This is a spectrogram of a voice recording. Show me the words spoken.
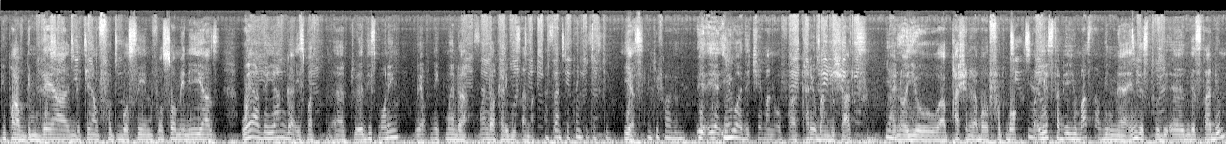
people have been there in the Kenyan football scene for so many years. Where are the young guys? But uh, to, uh, this morning, we have Nick Mwenda. Mwenda, karibu sana. Asante, thank you, Testy. Yes. Thank you for having me. Yeah, yeah, you are the chairman of uh, Kariobangi Sharks. Yes. I know you are passionate about football. Yeah. But yesterday you must have been uh, in the studio, uh, in the stadium,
